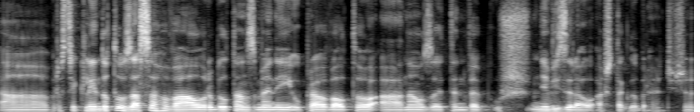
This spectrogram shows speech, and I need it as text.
a proste klient do toho zasahoval, robil tam zmeny, upravoval to a naozaj ten web už nevyzeral až tak dobre. Čiže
